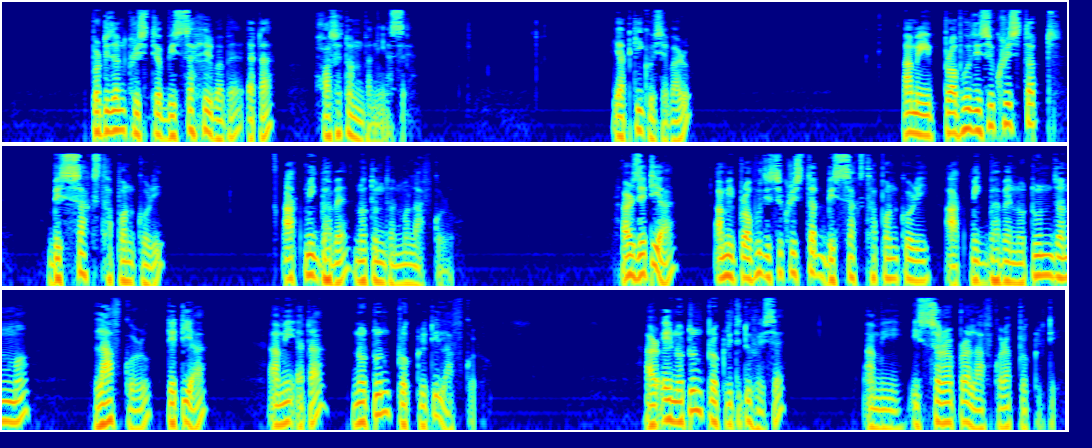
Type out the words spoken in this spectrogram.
প্ৰতিজন খ্ৰীষ্টীয় বিশ্বাসীৰ বাবে এটা সচেতন বাণী আছে। ইয়াত কি কৈছে বাৰু? আমি প্ৰভু যীশুখ্ৰীষ্টত বিশ্বাস স্থাপন কৰি আম্মিকভাৱে নতুন জন্ম লাভ কৰোঁ। আৰু যেতিয়া আমি প্ৰভু যীশুখ্ৰীষ্টত বিশ্বাস স্থাপন কৰি আম্মিকভাৱে নতুন জন্ম লাভ কৰোঁ তেতিয়া আমি এটা নতুন প্ৰকৃতি লাভ কৰোঁ। আৰু এই নতুন প্ৰকৃতিটো হৈছে আমি ঈশ্বৰৰ পৰা লাভ কৰা প্ৰকৃতি।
